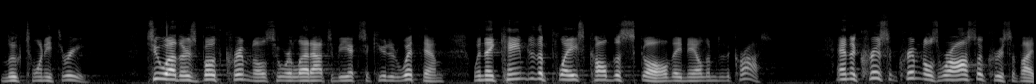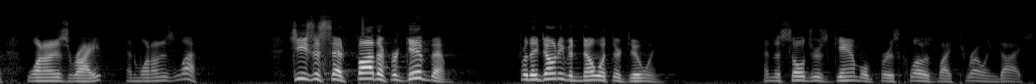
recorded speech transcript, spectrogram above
Luke 23. Two others, both criminals who were led out to be executed with him, when they came to the place called the skull, they nailed him to the cross. And the criminals were also crucified, one on his right and one on his left. Jesus said, Father, forgive them, for they don't even know what they're doing. And the soldiers gambled for his clothes by throwing dice.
